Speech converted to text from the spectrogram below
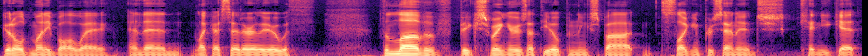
good old Moneyball way. And then, like I said earlier, with the love of big swingers at the opening spot, slugging percentage, can you get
